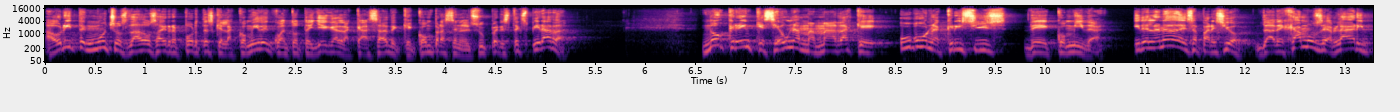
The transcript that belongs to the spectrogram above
Ahorita en muchos lados hay reportes que la comida en cuanto te llega a la casa de que compras en el súper está expirada. ¿No creen que sea una mamada que hubo una crisis de comida y de la nada desapareció? La dejamos de hablar y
